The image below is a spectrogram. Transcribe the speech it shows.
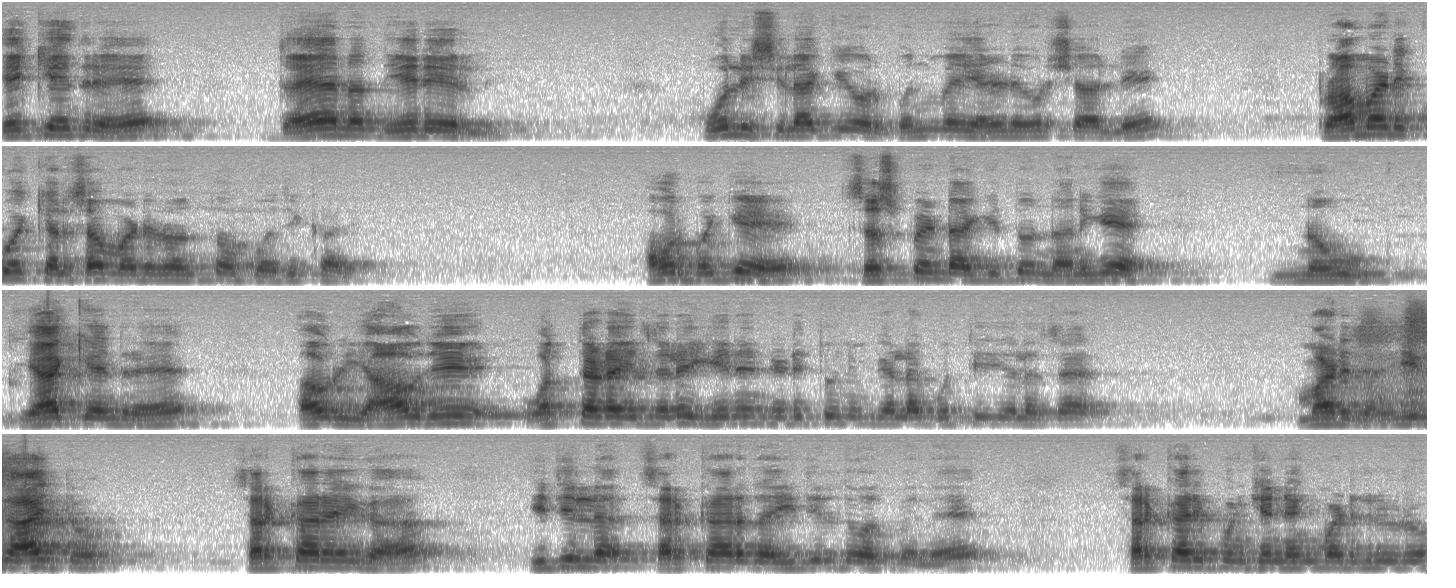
ಏಕೆಂದರೆ ದಯಾನಂದ್ ಏನೇ ಇರಲಿ, ಪೊಲೀಸ್ ಇಲಾಖೆ ಅವ್ರು ಬಂದ ಮೇಲೆ ಎರಡು ವರ್ಷ ಅಲ್ಲಿ ಪ್ರಾಮಾಣಿಕವಾಗಿ ಕೆಲಸ ಮಾಡಿರೋಂಥ ಒಬ್ಬ ಅಧಿಕಾರಿ. ಅವ್ರ ಬಗ್ಗೆ ಸಸ್ಪೆಂಡ್ ಆಗಿದ್ದು ನನಗೆ ನೋವು. ಯಾಕೆ ಅಂದರೆ ಅವರು ಯಾವುದೇ ಒತ್ತಡ ಇಲ್ಲದೆ ಏನೇನು ನಡೀತು ನಿಮಗೆಲ್ಲ ಗೊತ್ತಿದೆಯಲ್ಲ ಸರ್? ಮಾಡಿದ್ದಾರೆ. ಈಗ ಆಯಿತು. ಸರ್ಕಾರ ಈಗ ಇದಿಲ್ಲ, ಸರ್ಕಾರದ ಇದಿಲ್ದು ಹೋದ್ಮೇಲೆ ಸರ್ಕಾರಿ ಫಂಕ್ಷನ್ ಹೆಂಗೆ ಮಾಡಿದ್ರು ಇವರು?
